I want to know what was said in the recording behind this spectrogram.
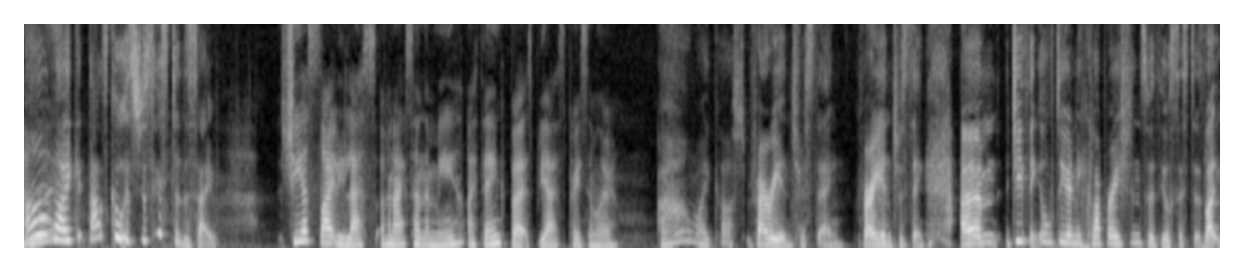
Oh like that's cool. It's your sister the same. She has slightly less of an accent than me, I think, but yeah, it's pretty similar. Oh my gosh, very interesting. Very interesting. Um, do you think you'll do any collaborations with your sisters? Like,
